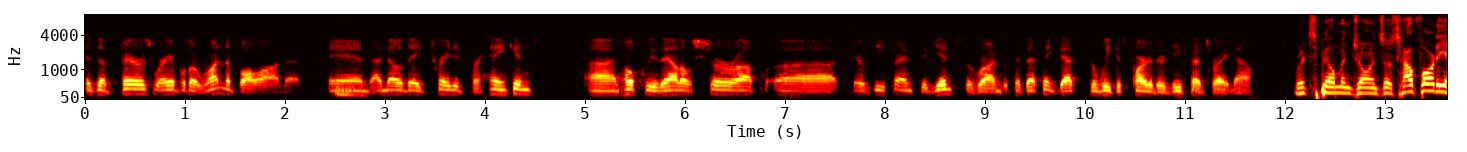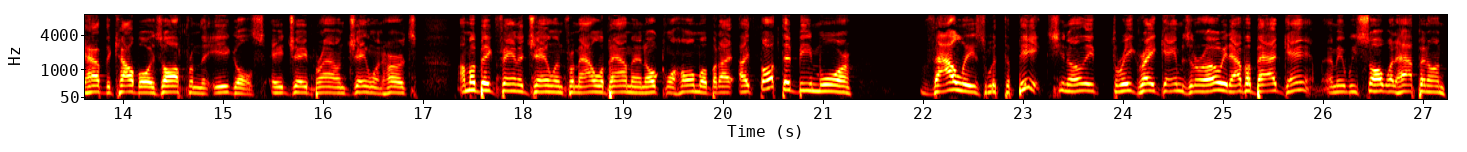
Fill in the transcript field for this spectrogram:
is that Bears were able to run the ball on them. Mm-hmm. And mm. I know they traded for Hankins uh, and hopefully that'll shore up uh, their defense against the run because I think that's the weakest part of their defense right now. Rick Spielman joins us. How far do you have the Cowboys off from the Eagles? A.J. Brown, Jalen Hurts. I'm a big fan of Jalen from Alabama and Oklahoma, but I, I thought there'd be more – valleys with the peaks. You know, the three great games in a row, he'd have a bad game. I mean, we saw what happened on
